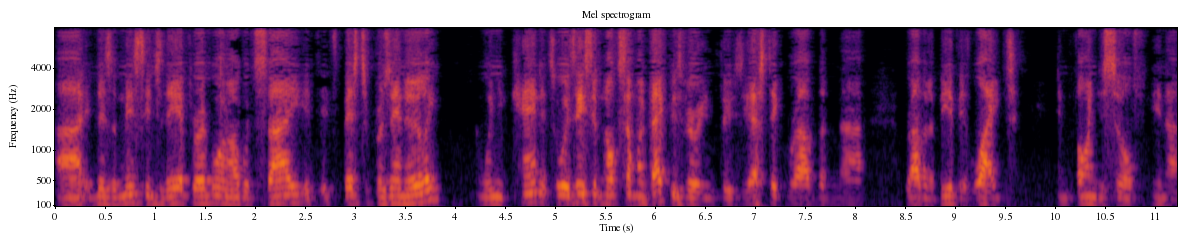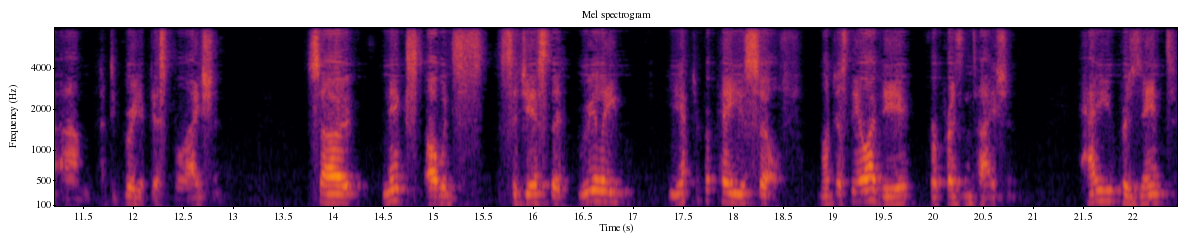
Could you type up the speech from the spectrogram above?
Uh, if there's a message there for everyone, I would say it, it's best to present early. When you can, it's always easier to knock someone back who's very enthusiastic rather than uh, rather than be a bit late and find yourself in a, um, a degree of desperation. So next I would suggest that really you have to prepare yourself, not just the idea for a presentation. How you present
